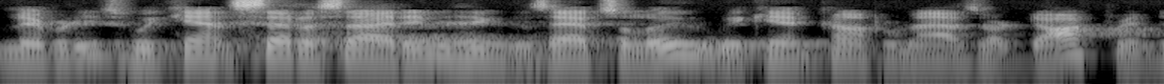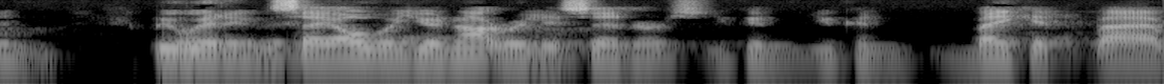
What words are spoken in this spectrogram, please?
liberties. We can't set aside anything that's absolute. We can't compromise our doctrine and be willing to say, "Oh, well, you're not really sinners. You can you can make it by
